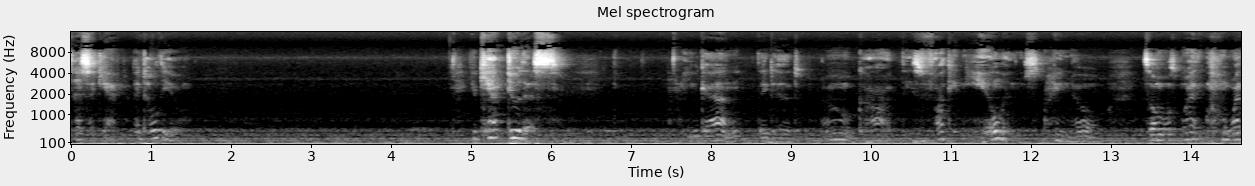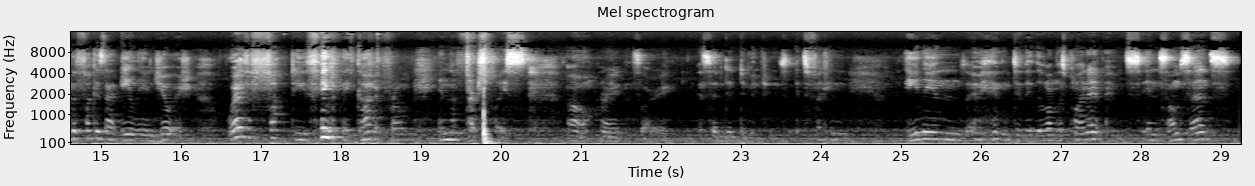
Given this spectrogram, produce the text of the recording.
This again. I told you. You can't do this. You can. They did. Oh god, these fucking humans. I know. It's almost why the fuck is that alien Jewish? Where the fuck do you think they got it from in the first place? Oh, right, sorry. Ascended dimensions. It's fucking aliens. I mean, do they live on this planet? It's in some sense.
